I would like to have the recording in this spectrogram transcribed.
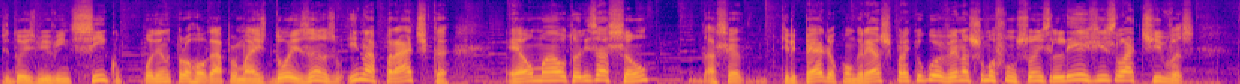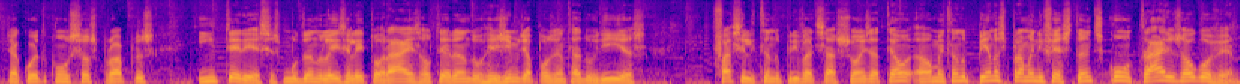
de 2025, podendo prorrogar por mais dois anos. E na prática é uma autorização que ele pede ao Congresso para que o governo assuma funções legislativas, de acordo com os seus próprios interesses, mudando leis eleitorais, alterando o regime de aposentadorias, facilitando privatizações, até aumentando penas para manifestantes contrários ao governo.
